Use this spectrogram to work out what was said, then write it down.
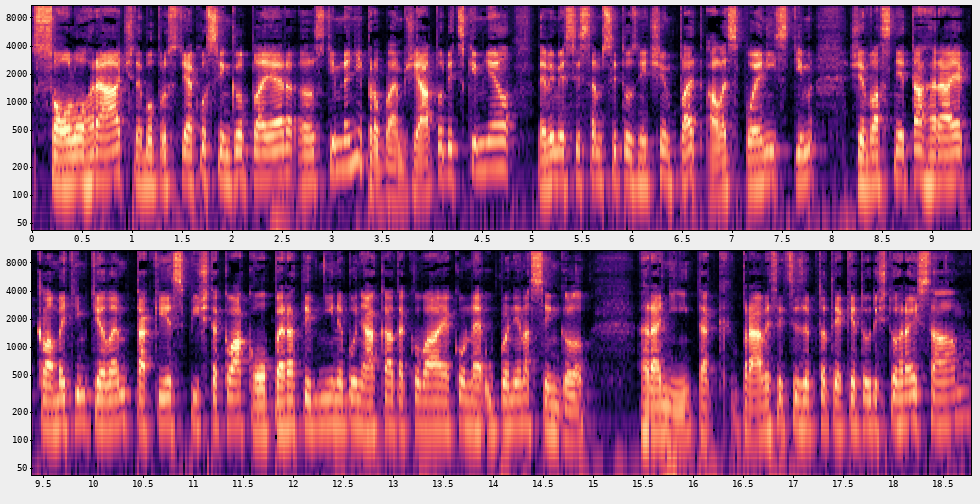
solo hráč nebo prostě jako single player uh, s tím není problém, že já to vždycky měl, nevím jestli jsem si to s něčím plet, ale spojený s tím, že vlastně ta hra jak klame tím tělem, tak je spíš taková kooperativní nebo nějaká taková jako neúplně na single hraní, tak právě se chci zeptat, jak je to, když to hraješ sám?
